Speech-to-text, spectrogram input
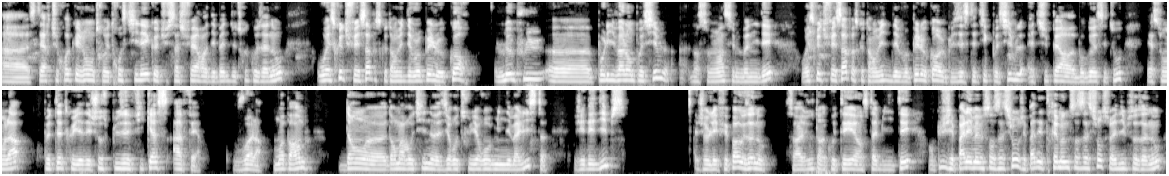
Euh, c'est-à-dire, tu crois que les gens vont trouver trop stylé que tu saches faire des bêtes de trucs aux anneaux? Ou est-ce que tu fais ça parce que tu as envie de développer le corps le plus euh, polyvalent possible Dans ce moment-là, c'est une bonne idée. Ou est-ce que tu fais ça parce que tu as envie de développer le corps le plus esthétique possible, être super euh, beau gosse et tout Et à ce moment-là, peut-être qu'il y a des choses plus efficaces à faire. Voilà. Moi, par exemple, dans, euh, dans ma routine Zero to Hero minimaliste, j'ai des dips, je les fais pas aux anneaux. Ça rajoute un côté instabilité. En plus, j'ai pas les mêmes sensations, j'ai pas des très bonnes sensations sur les dips aux anneaux.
